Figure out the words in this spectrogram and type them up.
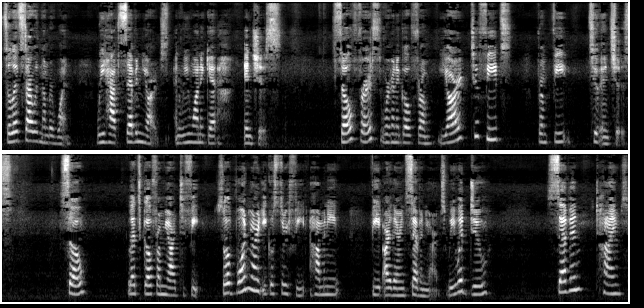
So let's start with number 1 we have seven yards and we want to get inches. So first we're going to go from yard to feet, from feet to inches. So let's go from yard to feet. So if one yard equals three feet, how many feet are there in seven yards? We would do seven times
